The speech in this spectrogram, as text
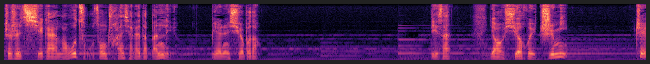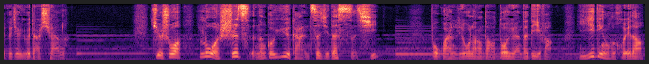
这是乞丐老祖宗传下来的本领，别人学不到。第三，要学会知命，这个就有点悬了。据说落石子能够预感自己的死期，不管流浪到多远的地方，一定会回到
